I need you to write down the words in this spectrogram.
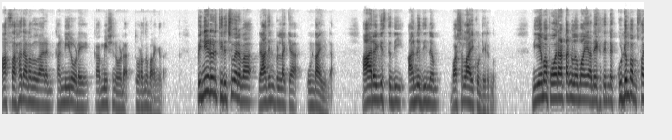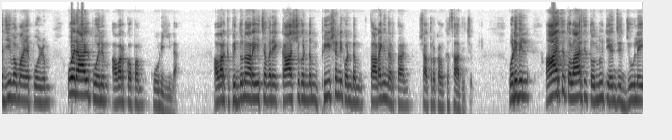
ആ സഹതടവുകാരൻ കണ്ണീരോടെ കമ്മീഷനോട് തുറന്നു പറഞ്ഞത്. പിന്നീട് ഒരു തിരിച്ചുവരവ് രാജൻ പിള്ളയ്ക്ക് ഉണ്ടായില്ല. ആരോഗ്യസ്ഥിതി അനുദിനം വഷളായിക്കൊണ്ടിരുന്നു. നിയമ പോരാട്ടങ്ങളുമായി അദ്ദേഹത്തിന്റെ കുടുംബം സജീവമായപ്പോഴും ഒരാൾ പോലും അവർക്കൊപ്പം കൂടിയില്ല. അവർക്ക് പിന്തുണ അറിയിച്ചവരെ കാശുകൊണ്ടും ഭീഷണി കൊണ്ടും തടഞ്ഞു നിർത്താൻ ശത്രുക്കൾക്ക് സാധിച്ചു. ഒടുവിൽ ആയിരത്തി തൊള്ളായിരത്തി തൊണ്ണൂറ്റിയഞ്ച് ജൂലൈ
